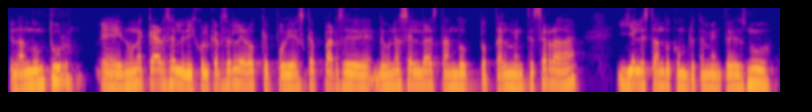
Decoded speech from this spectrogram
dando un tour eh, en una cárcel, le dijo el carcelero que podía escaparse de, de una celda estando totalmente cerrada y él estando completamente desnudo.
